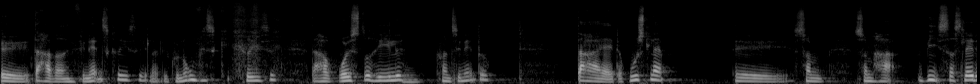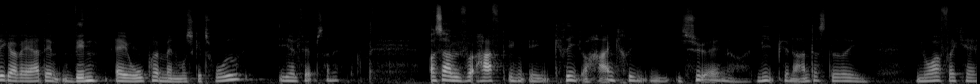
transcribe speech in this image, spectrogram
Øh, der har været en finanskrise eller en økonomisk krise, der har rystet hele mm. kontinentet. Der er et Rusland, øh, som, som har vist sig slet ikke at være den ven af Europa, man måske troede i 90'erne. Og så har vi haft en, en krig, og har en krig i, i Syrien og Libyen og andre steder i, i Nordafrika,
